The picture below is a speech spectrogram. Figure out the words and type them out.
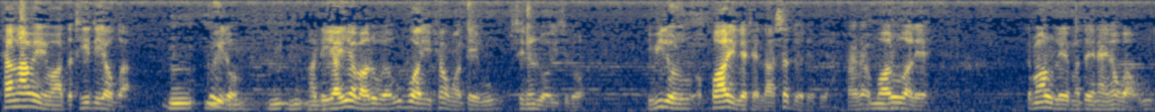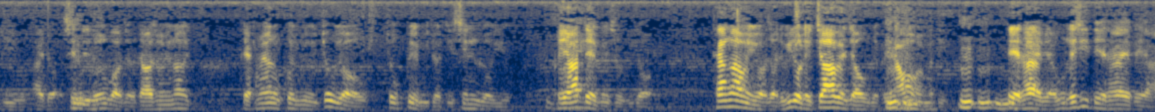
ထန်းကားမိန်မှာတတိတယောက်ကတွေ့တော့ဒီယာကြီးကဘာလို့ပဲဥပ္ပဝါကြီးဖြောင်းမှာတဲ့ဘူးစီးရုံတော်ကြီးဆိုတော့ဒီပြီးတော့အဖွားတွေလက်ထက်လာဆက်တွေ့တယ်ဗျာဒါကြောင့်အဖွားတို့ကလည်းကျမတို့လည်းမတင်နိုင်တော့ပါဘူးဒီအဲ့တော့အစင်ဒီလိုပါဆိုဒါဆိုရင်တော့ကဲခင်ဗျားတို့ခွင့်ပြုကျုပ်ရောကျုပ်ပြစ်ပြီးတော့ဒီစင်းလူတော်ကြီးကိုခရီးတဲ့ပြီဆိုပြီးတော့ထန်းကားမင်ရောဆိုတော့တပီတော့လေကြားပဲကြားဦးတယ်ဘယ်မှမမသိဘူးတည်ထားရဗျာအခုလက်ရှိတည်ထားရတဲ့ဗျာ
